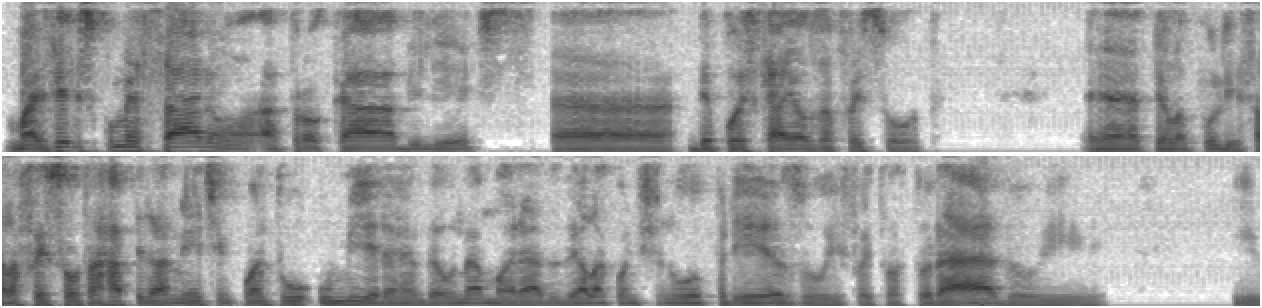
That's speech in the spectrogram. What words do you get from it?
Mas eles começaram a trocar bilhetes uh, depois que a Elsa foi solta uh, pela polícia. Ela foi solta rapidamente, enquanto o Miranda, o namorado dela, continuou preso e foi torturado e, e,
